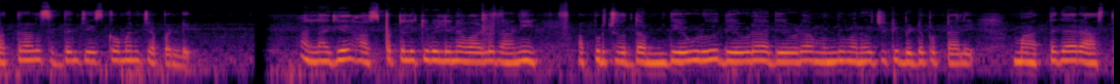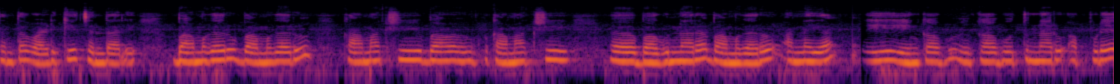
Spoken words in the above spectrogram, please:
పత్రాలు సిద్ధం చేసుకోమని చెప్పండి. అలాగే హాస్పిటల్కి వెళ్ళిన వాళ్ళు రాని అప్పుడు చూద్దాం. దేవుడు దేవుడా దేవుడా ముందు మనోజ్కి బిడ్డ పుట్టాలి. మా అత్తగారి ఆస్తంతా వాడికే చెందాలి. బామ్మగారు బామ్మగారు కామాక్షి బా కామాక్షి బాగున్నారా బామ్మగారు? అన్నయ్య ఏం కాబో కాబోతున్నారు? అప్పుడే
